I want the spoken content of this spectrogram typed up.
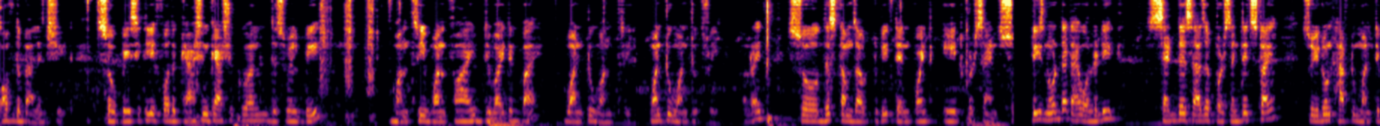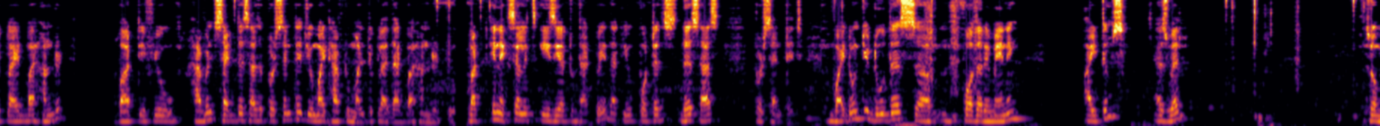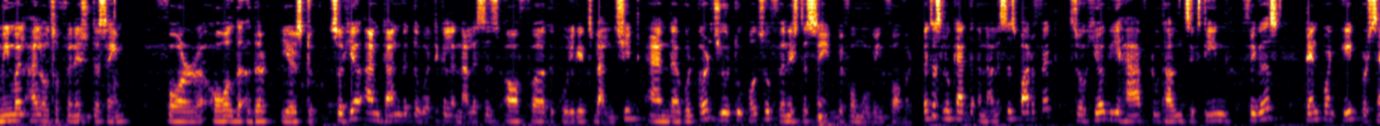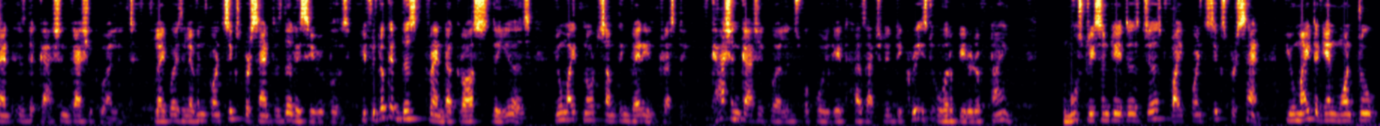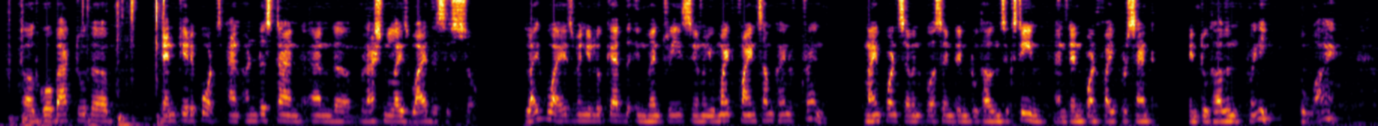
of the balance sheet so basically for the cash and cash equivalent, this will be 1315 divided by 1213, 12123. All right. So this comes out to be 10.8%. So please note that I have already set this as a percentage style. So you don't have to multiply it by 100. But if you haven't set this as a percentage, you might have to multiply that by 100 too. But in Excel, it's easier to that way that you put this as percentage. Why don't you do this um, for the remaining items as well? So meanwhile, I'll also finish the same for uh, all the other years too. So here I'm done with the vertical analysis of uh, the Colgate's balance sheet and I would urge you to also finish the same before moving forward. Let us just look at the analysis part of it. So here we have 2016 figures. 10.8% is the cash and cash equivalent. Likewise, 11.6% is the receivables. If you look at this trend across the years, you might note something very interesting. Cash and cash equivalents for Colgate has actually decreased over a period of time. Most recently, it is just 5.6%. You might again want to uh, go back to the 10K reports and understand and uh, rationalize why this is so. Likewise, when you look at the inventories, you know, you might find some kind of trend. 9.7% in 2016 and 10.5% in 2020. So why?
